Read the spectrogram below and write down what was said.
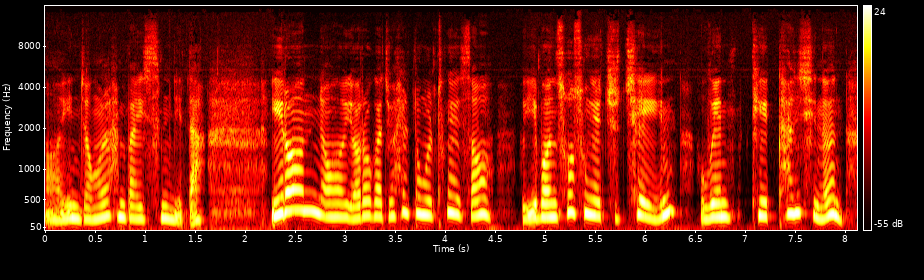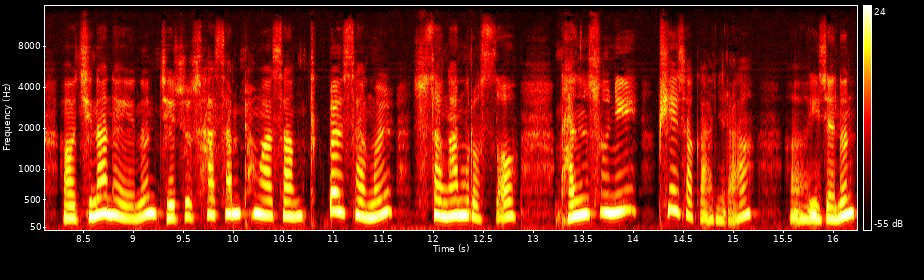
어, 인정을 한 바 있습니다. 이런 어, 여러 가지 활동을 통해서 이번 소송의 주체인 우엔티 탄 씨는 어, 지난해에는 제주 4.3 평화상 특별상을 수상함으로써 단순히 피해자가 아니라 어, 이제는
